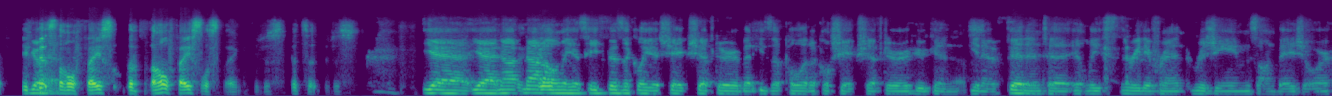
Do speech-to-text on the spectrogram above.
he Go fits ahead. the whole face the, the, whole faceless thing. He just fits it. it just yeah, yeah. Not not only is he physically a shapeshifter, but he's a political shapeshifter who can yes. you know fit into at least three different regimes on Bajor.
